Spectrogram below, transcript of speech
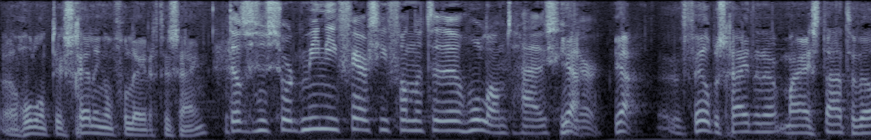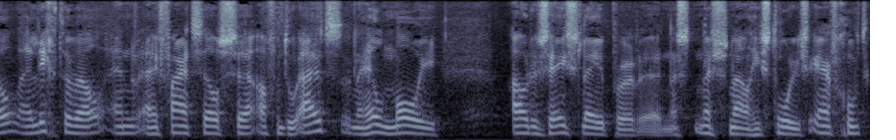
Uh, Holland ter Schelling om volledig te zijn. Dat is een soort mini-versie van het uh, Hollandhuis hier. Ja, ja, veel bescheidener, maar hij staat er wel. Hij ligt er wel en hij vaart zelfs uh, af en toe uit. Een heel mooi oude zeesleper, nationaal historisch erfgoed.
